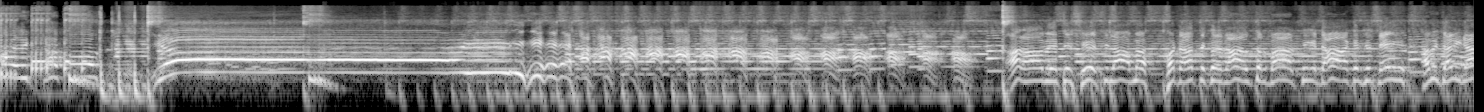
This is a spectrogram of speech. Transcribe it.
হয় ইয়া! আরামেতে শুয়েছিলাম। হঠাৎ করে রাজ দরবার থেকে ডাক এসেছে। আমি জানি না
